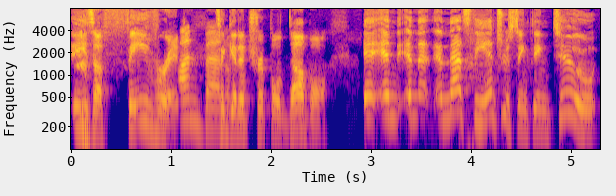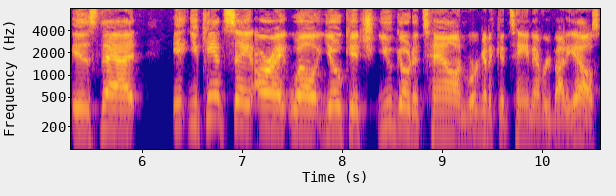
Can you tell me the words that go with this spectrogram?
he's a favorite to get a triple double. And and that, and that's the interesting thing too is that it, you can't say, all right, well, Jokic, you go to town, we're going to contain everybody else.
